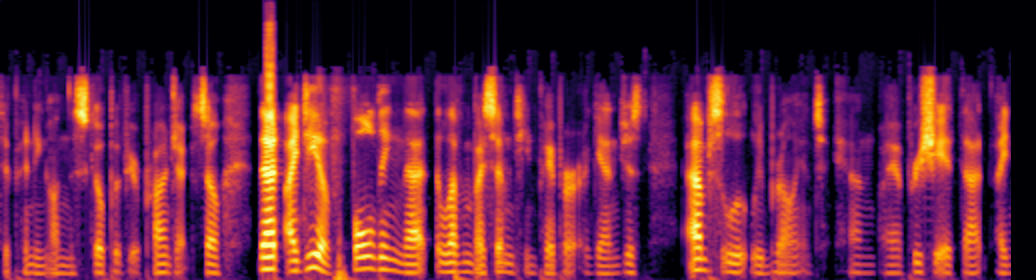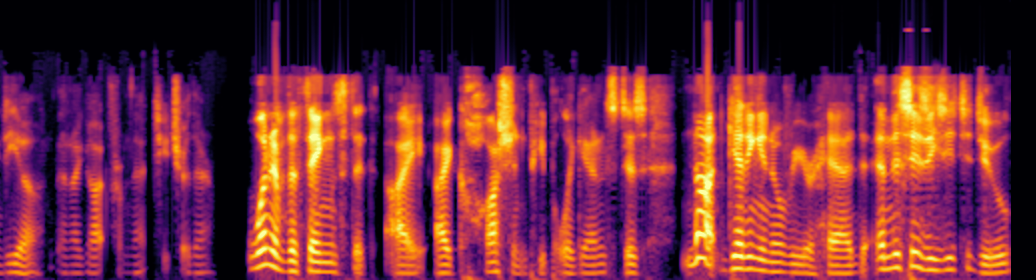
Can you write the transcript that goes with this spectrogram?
depending on the scope of your project. So that idea of folding that 11 by 17 paper, again, just absolutely brilliant. And I appreciate that idea that I got from that teacher there. One of the things that I, I caution people against is not getting in over your head. And this is easy to do.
